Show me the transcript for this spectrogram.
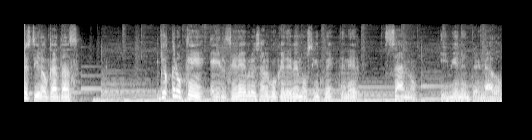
estilócratas, yo creo que el cerebro es algo que debemos siempre tener sano y bien entrenado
